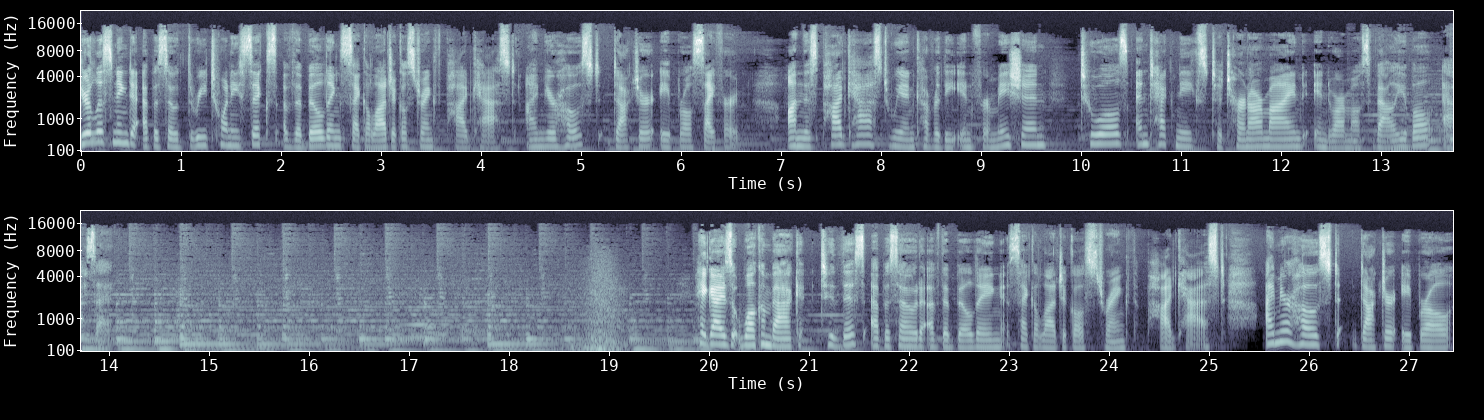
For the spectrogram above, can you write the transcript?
You're listening to episode 326 of the Building Psychological Strength podcast. I'm your host, Dr. April Seibert. On this podcast, we uncover the information, tools, and techniques to turn our mind into our most valuable asset. Hey guys, welcome back to this episode of the Building Psychological Strength podcast. I'm your host, Dr. April,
